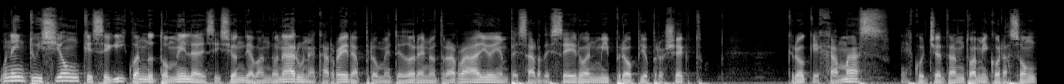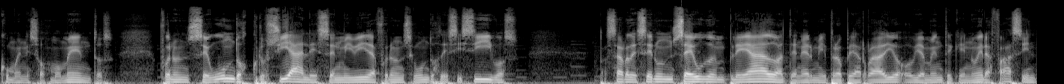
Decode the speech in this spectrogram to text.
Una intuición que seguí cuando tomé la decisión de abandonar una carrera prometedora en otra radio y empezar de cero en mi propio proyecto. Creo que jamás escuché tanto a mi corazón como en esos momentos. Fueron segundos cruciales en mi vida, fueron segundos decisivos Pasar de ser un pseudo empleado a tener mi propia radio, obviamente que no era fácil,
